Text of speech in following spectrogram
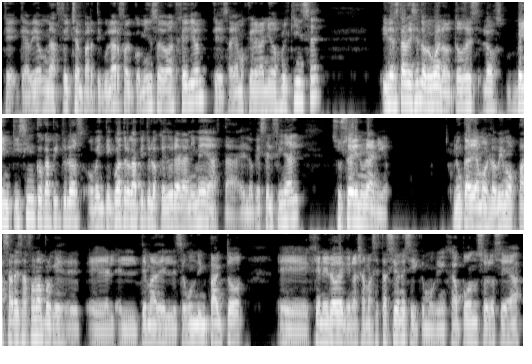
que, que había una fecha en particular fue el comienzo de Evangelion, que sabíamos que era el año 2015. Y nos están diciendo que bueno, entonces los 25 capítulos o 24 capítulos que dura el anime hasta lo que es el final sucede en un año. Nunca, digamos, lo vimos pasar de esa forma porque eh, el, el tema del segundo impacto eh, generó de que no haya más estaciones y como que en Japón solo sea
